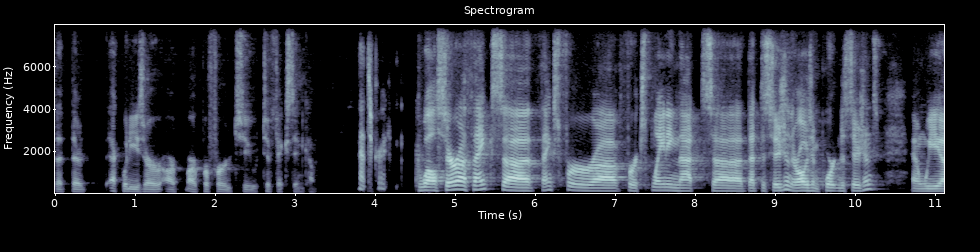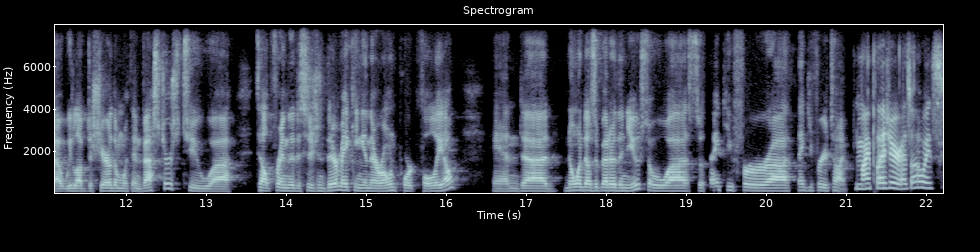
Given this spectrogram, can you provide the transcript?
that their equities are, are, are preferred to to fixed income. That's great. Well, Sarah, thanks uh, thanks for uh, for explaining that uh, that decision. They're always important decisions and we uh, we love to share them with investors to uh, to help frame the decisions they're making in their own portfolio. And uh, no one does it better than you. So uh, so thank you for uh, thank you for your time. My pleasure, as always.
